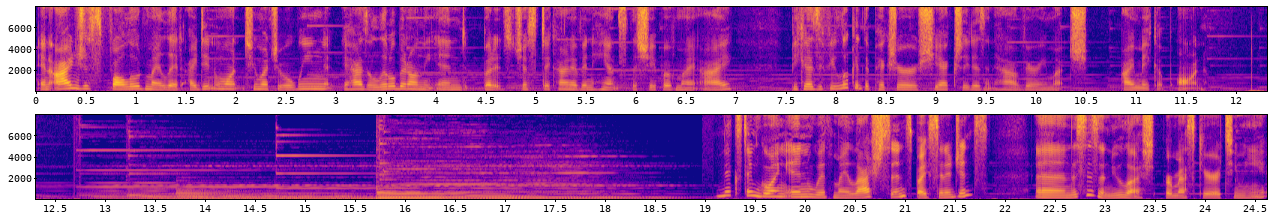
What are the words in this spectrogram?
and I just followed my lid. I didn't want too much of a wing. It has a little bit on the end, but it's just to kind of enhance the shape of my eye because if you look at the picture, she actually doesn't have very much eye makeup on. Next I'm going in with my Lash Sense by SeneGence. And this is a new lash or mascara to me.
